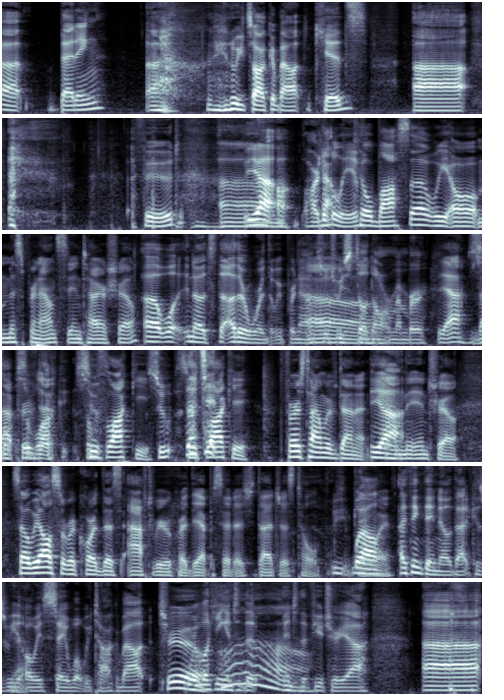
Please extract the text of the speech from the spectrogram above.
uh, betting, uh, and we talk about kids. Uh, Food. Um, Yeah, hard to believe. Kielbasa. We all mispronounced the entire show. uh, well, no, it's the other word that we pronounce, which we still Oh. don't remember. Yeah, that proved souvlaki- it. Souvlaki. Su- that's it. Souvlaki. First time we've done it. Yeah. In the intro. So we also record this after we record the episode, as that just told. Well. I think they know that because we always say what we talk about. True. We're looking into the into the Oh. future. Yeah. Uh,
